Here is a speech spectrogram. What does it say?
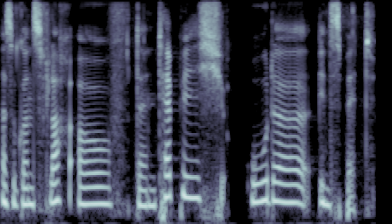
also ganz flach auf deinen Teppich oder ins Bett.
